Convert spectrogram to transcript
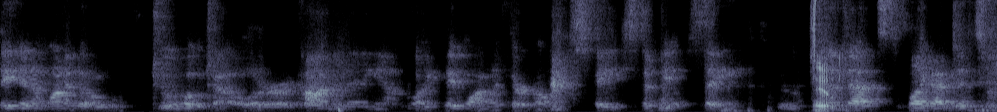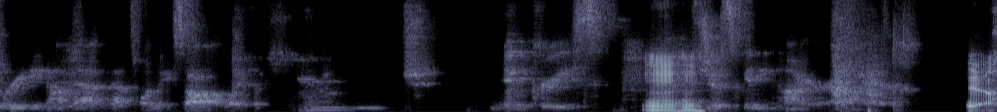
they didn't wanna go to a hotel or a condominium, like they wanted their own space to feel safe. Yep. And that's, like, I did some reading on that, and that's when they saw like a huge increase. Mhm. It's just getting higher and higher. Yeah,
